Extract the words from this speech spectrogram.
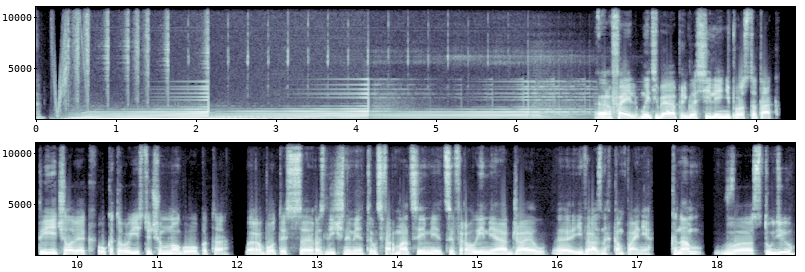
Да. Рафаэль, мы тебя пригласили не просто так. Ты человек, у которого есть очень много опыта работы с различными трансформациями, цифровыми, agile э, и в разных компаниях. К нам в студию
